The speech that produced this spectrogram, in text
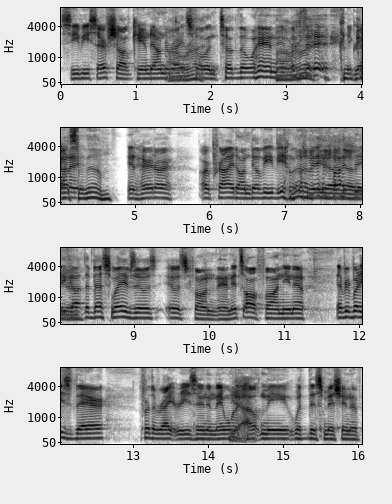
CB Surf Shop came down to All Wrightsville right. and took the win. All it was, right. it, Congrats to kinda, them. it hurt our, our pride on WB a little bit, yeah, but no, they yeah. got the best waves. It was, it was fun, man. It's all fun, you know. Everybody's there for the right reason, and they want to Yeah. help me with this mission of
